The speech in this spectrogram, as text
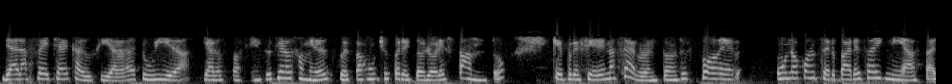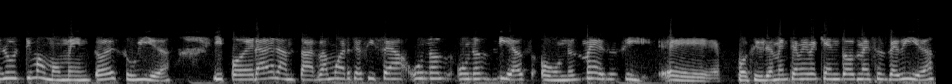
ya la fecha de caducidad de tu vida y a los pacientes y a las familias les cuesta mucho, pero el dolor es tanto que prefieren hacerlo. Entonces poder uno conservar esa dignidad hasta el último momento de su vida y poder adelantar la muerte, así sea unos, unos días o unos meses y eh, posiblemente a mí me queden dos meses de vida,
